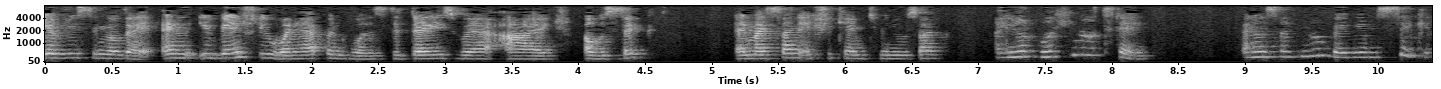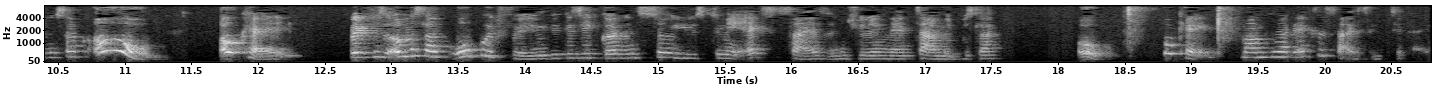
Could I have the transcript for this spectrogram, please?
every single day. And eventually, what happened was the days where I I was sick, and my son actually came to me and he was like, "Are you not working out today?" And I was like, "No, baby, I'm sick." And he was like, "Oh, okay." But it was almost like awkward for him because he'd gotten so used to me exercising during that time. It was like, "Oh, okay, mom's not exercising today."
